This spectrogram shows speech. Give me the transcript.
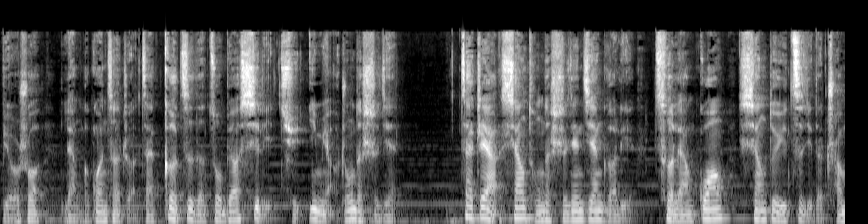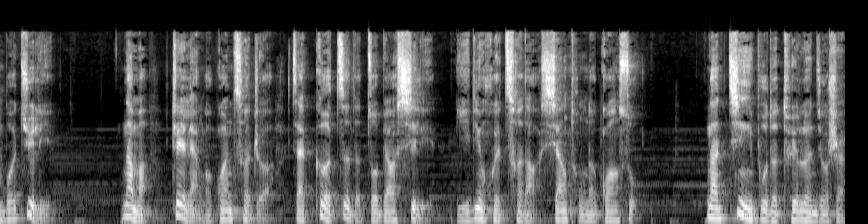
比如说，两个观测者在各自的坐标系里取一秒钟的时间，在这样相同的时间间隔里测量光相对于自己的传播距离，那么这两个观测者在各自的坐标系里一定会测到相同的光速。那进一步的推论就是，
